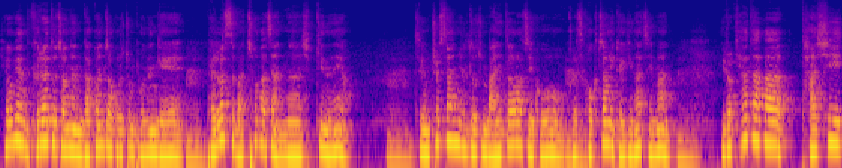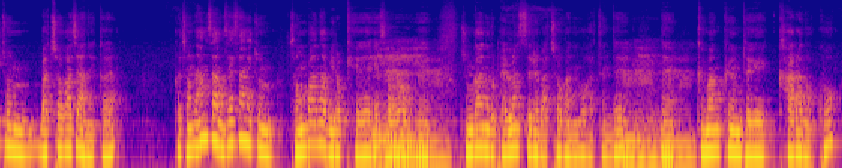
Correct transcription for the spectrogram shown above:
결국엔 그래도 저는 낙관적으로 좀 보는 게 음, 밸런스 맞춰가지 않나 싶기는 해요. 음, 지금 출산율도 좀 많이 떨어지고 그래서 음. 걱정이 되긴 하지만 음, 이렇게 하다가 다시 좀 맞춰가지 않을까요? 그러니까 저는 항상 세상에 좀 정반합 이렇게 해서 음. 예, 중간으로 밸런스를 맞춰가는 것 같은데 음, 네, 음, 그만큼 되게 갈아 넣고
